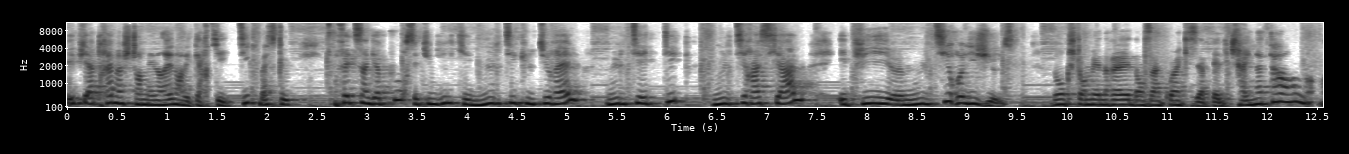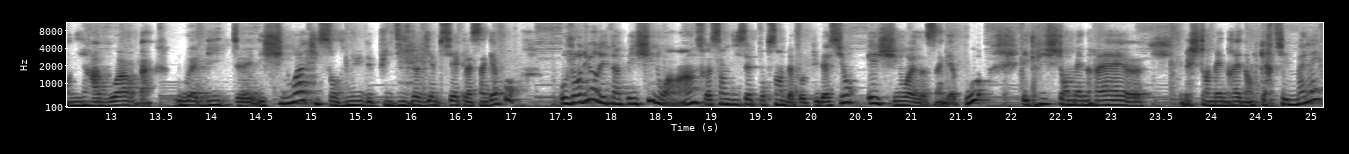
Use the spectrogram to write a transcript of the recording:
Et puis après, ben, je t'emmènerai dans les quartiers éthiques parce que, en fait, Singapour, c'est une ville qui est multiculturelle, multi-éthique, multiraciale et puis euh, multi-religieuse. Donc, je t'emmènerai dans un coin qui s'appelle Chinatown. On ira voir ben, où habitent les Chinois qui sont venus depuis le 19e siècle à Singapour. Aujourd'hui, on est un pays chinois. Hein, 77% de la population est chinoise à Singapour. Et puis, je t'emmènerai, euh, ben, je t'emmènerai dans le quartier malais,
